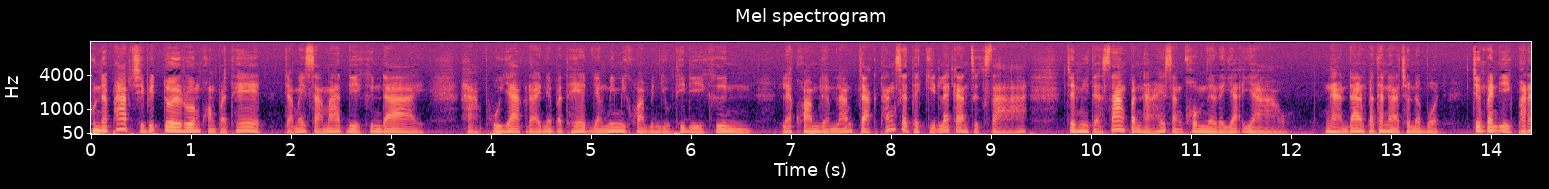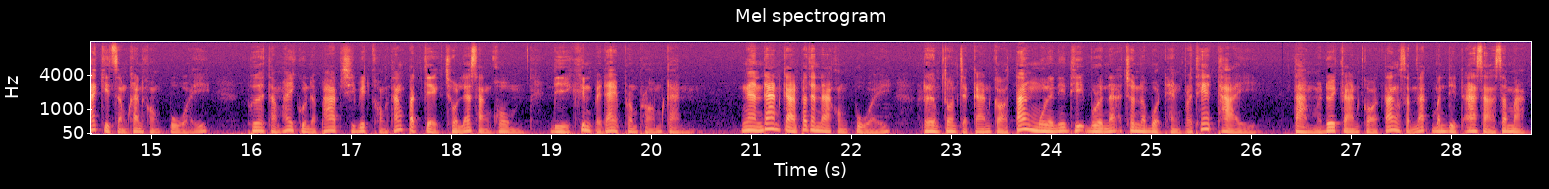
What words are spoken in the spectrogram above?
คุณภาพชีวิตโดยรวมของประเทศจะไม่สามารถดีขึ้นได้ หากผู้ยากไร้ในประเทศยังไม่มีความเป็นอยู่ที่ดีขึ้น และความเหลื่อมล้ำจากทั้งเศรษฐกิจและการศึกษา จะมีแต่สร้างปัญหาให้สังคมในระยะยาว งานด้านพัฒนาชนบท จึงเป็นอีกภารกิจสำคัญของป่วย เพื่อทำให้คุณภาพชีวิตของทั้งปัจเจกชนและสังคม ดีขึ้นไปได้พร้อม ๆ กัน งานด้านการพัฒนาของป่วย เริ่มต้นจากการก่อตั้งมูลนิธิบุรณะชนบทแห่งประเทศไทย ตามมาด้วยการก่อตั้งสำนักบัณฑิตอาสาสมัคร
